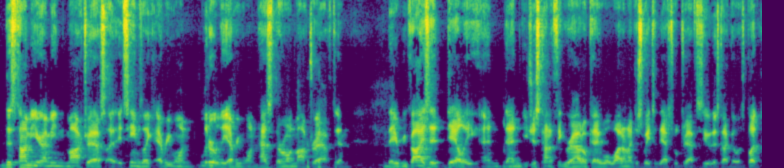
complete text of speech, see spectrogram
this time of year, I mean, mock drafts. It seems like everyone, literally everyone, has their own mock draft, and they revise it daily. And then you just kind of figure out, okay, well, why don't I just wait to the actual draft to see where this guy goes? But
